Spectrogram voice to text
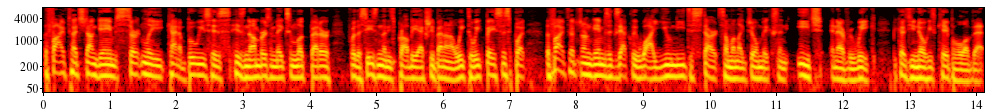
the five touchdown games certainly kind of buoys his his numbers and makes him look better for the season than he's probably actually been on a week to week basis. But the five touchdown game is exactly why you need to start someone like Joe Mixon each and every week because you know he's capable of that.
